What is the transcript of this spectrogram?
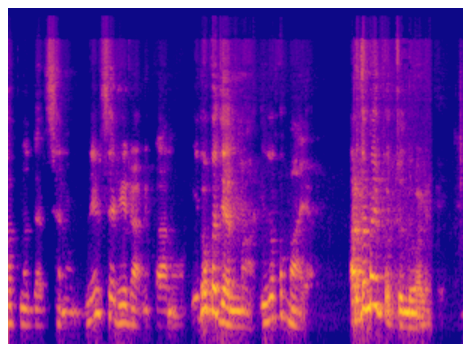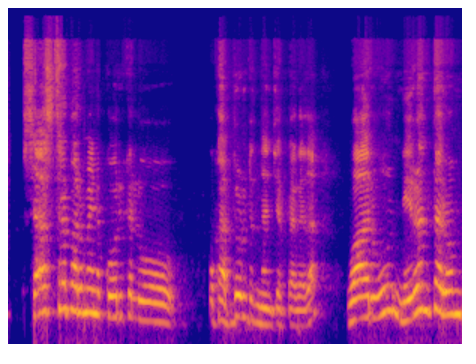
ఆత్మ దర్శనం నేను శరీరాన్ని కాను. ఇదొక జన్మ ఇదొక మాయ. అర్థమైపోతుంది వాళ్ళకి. శాస్త్రపరమైన కోరికలు ఒక అర్థం ఉంటుందని చెప్పా కదా. వారు నిరంతరం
